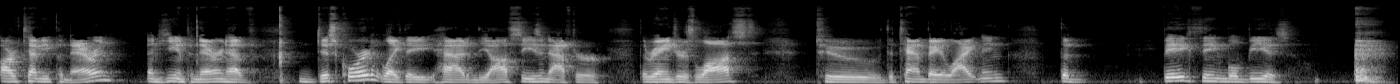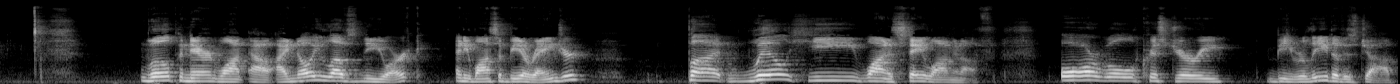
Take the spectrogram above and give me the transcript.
Artemi Panarin, and he and Panarin have discord like they had in the offseason after the Rangers lost to the Tampa Bay Lightning, the big thing will be is will Panarin want out? I know he loves New York and he wants to be a Ranger, but will he want to stay long enough? Or will Chris Drury be relieved of his job?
